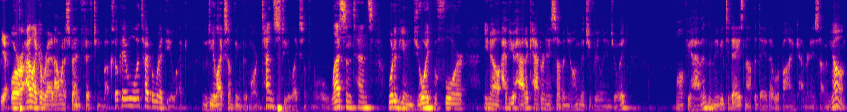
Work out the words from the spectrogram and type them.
Yeah. Or I like a red, I want to spend fifteen bucks. Okay, well, what type of red do you like? Do you like something a bit more intense? Do you like something a little less intense? What have you enjoyed before? You know, have you had a Cabernet Sauvignon that you've really enjoyed? Well, if you haven't, then maybe today is not the day that we're buying Cabernet Sauvignon.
